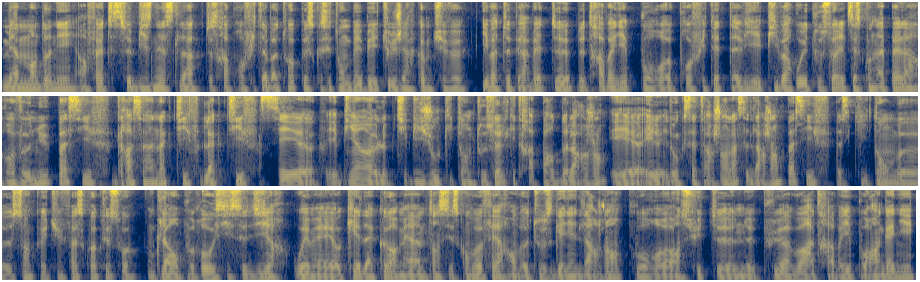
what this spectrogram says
Mais à un moment donné, en fait, ce business-là te sera profitable à toi parce que c'est ton bébé, tu le gères comme tu veux. Il va te permettre de, travailler pour euh, profiter de ta vie et puis il va rouler tout seul. C'est ce qu'on appelle un revenu passif grâce à un actif. L'actif, c'est euh, eh bien le petit bijou qui tourne tout seul, qui te rapporte de l'argent. Et, euh, et, donc cet argent-là, c'est de l'argent passif parce qu'il tombe sans que tu fasses quoi que ce soit. Donc là, on pourrait aussi se dire, oui, mais ok, d'accord, mais en même temps, c'est ce qu'on veut faire. On veut tous gagner de l'argent pour ensuite ne plus avoir à travailler pour en gagner.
